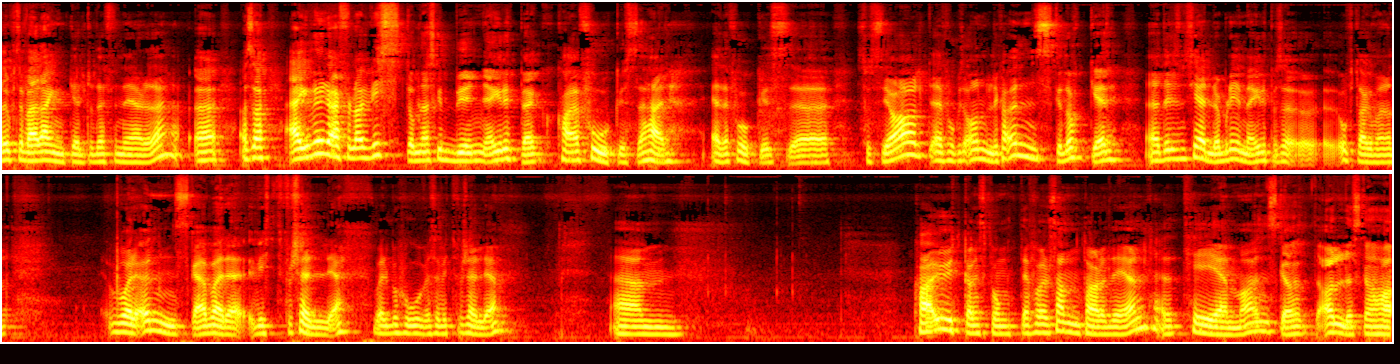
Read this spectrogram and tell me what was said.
Er det opp til hver enkelt å definere det? Uh, altså, Jeg ville i hvert fall ha visst om jeg skulle begynne i en gruppe, hva er fokuset her? Er det fokus uh, sosialt? Er det fokus åndelig? Hva ønsker dere? Uh, det er liksom kjedelig å bli med i gruppe, så oppdager man at våre ønsker er bare vidt forskjellige. Våre behov er så vidt forskjellige. Um, hva er utgangspunktet for samtaledelen? Er det tema? Jeg Ønsker at alle skal ha,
